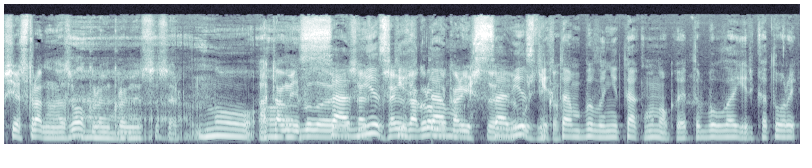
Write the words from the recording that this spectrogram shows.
Все страны назвал, кроме, кроме СССР. Ну, а там ведь было советских, огромное там, количество Советских узников. там было не так много. Это был лагерь, который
